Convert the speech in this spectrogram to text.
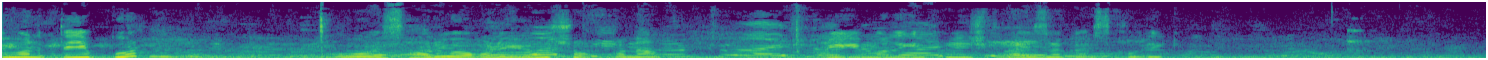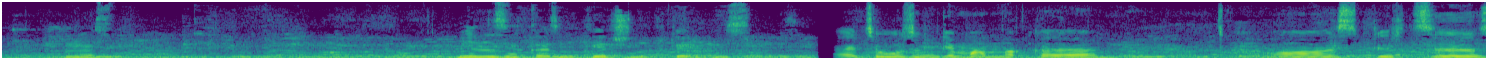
imonatda yeb ko'r voy sariyog'li yumshoqqina и imonaga french fray zakaz qildik xullas meni zakazim kelishini kutyapmiz aytchi o'zimga mana bunaqa aa, spirtsiz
